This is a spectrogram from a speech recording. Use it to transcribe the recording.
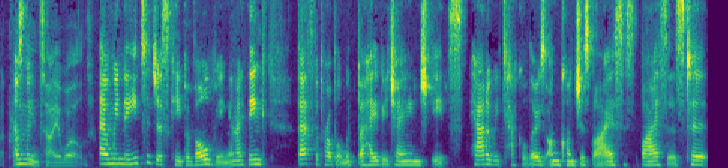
across And the entire world. and we need to just keep evolving and i think that's the problem with behavior change. It's how do we tackle those unconscious biases biases to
